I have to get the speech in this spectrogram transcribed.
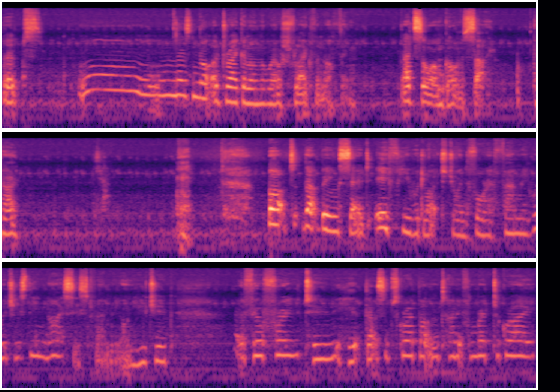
but mm, there's not a dragon on the Welsh flag for nothing. That's all I'm going to say, okay? Yeah. But that being said, if you would like to join the 4F family, which is the nicest family on YouTube, feel free to hit that subscribe button, turn it from red to grey,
